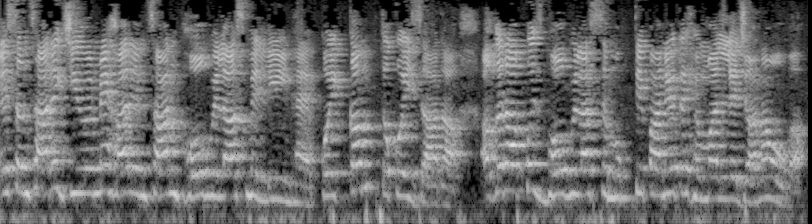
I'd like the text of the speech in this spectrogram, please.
इस संसारिक जीवन में हर इंसान भोग विलास में लीन है। कोई कम तो कोई ज़्यादा। अगर आपको इस भोग विलास से मुक्ति पानी हो तो हिमालय जाना होगा।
